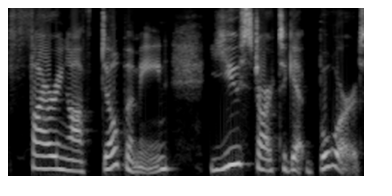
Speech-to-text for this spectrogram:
firing off dopamine, you start to get bored.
